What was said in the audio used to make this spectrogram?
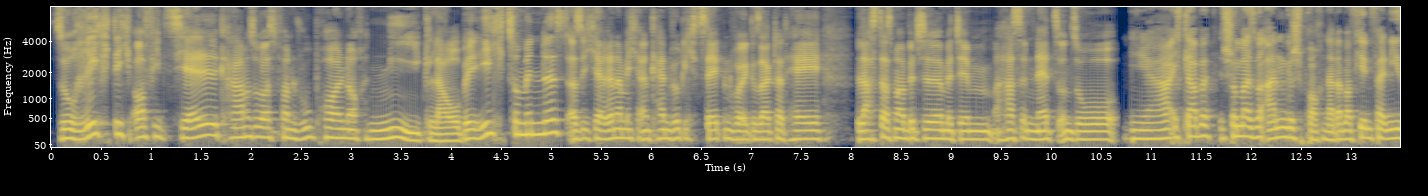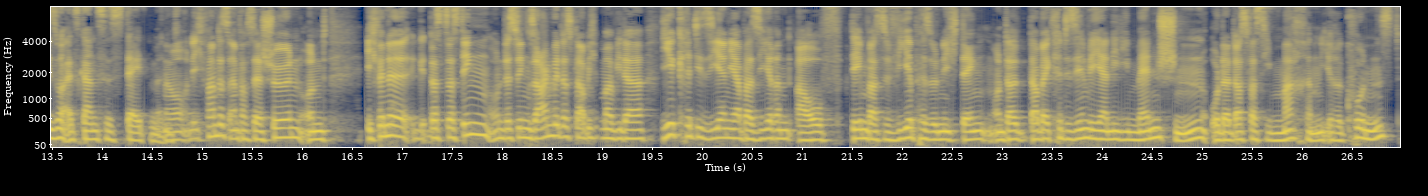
so richtig offiziell kam sowas von RuPaul noch nie, glaube ich zumindest. Also ich erinnere mich an kein wirkliches Statement, wo er gesagt hat, hey, lass das mal bitte mit dem Hass im Netz und so. Ja, ich glaube, schon mal so angesprochen hat, aber auf jeden Fall nie so als ganzes Statement. Genau, und ich fand das einfach sehr schön und ich finde, dass das Ding, und deswegen sagen wir das, glaube ich, immer wieder, wir kritisieren ja basierend auf dem, was wir persönlich denken. Und da, dabei kritisieren wir ja nie die Menschen oder das, was sie machen, ihre Kunst,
